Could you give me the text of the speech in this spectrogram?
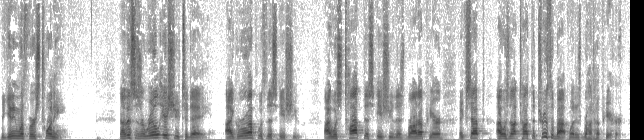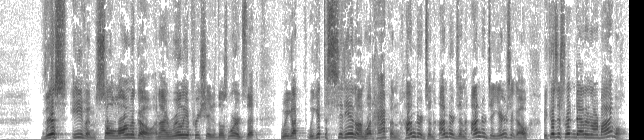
beginning with verse 20. Now, this is a real issue today. I grew up with this issue. I was taught this issue that's brought up here, except I was not taught the truth about what is brought up here. This, even so long ago, and I really appreciated those words that we, got, we get to sit in on what happened hundreds and hundreds and hundreds of years ago because it's written down in our Bible.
